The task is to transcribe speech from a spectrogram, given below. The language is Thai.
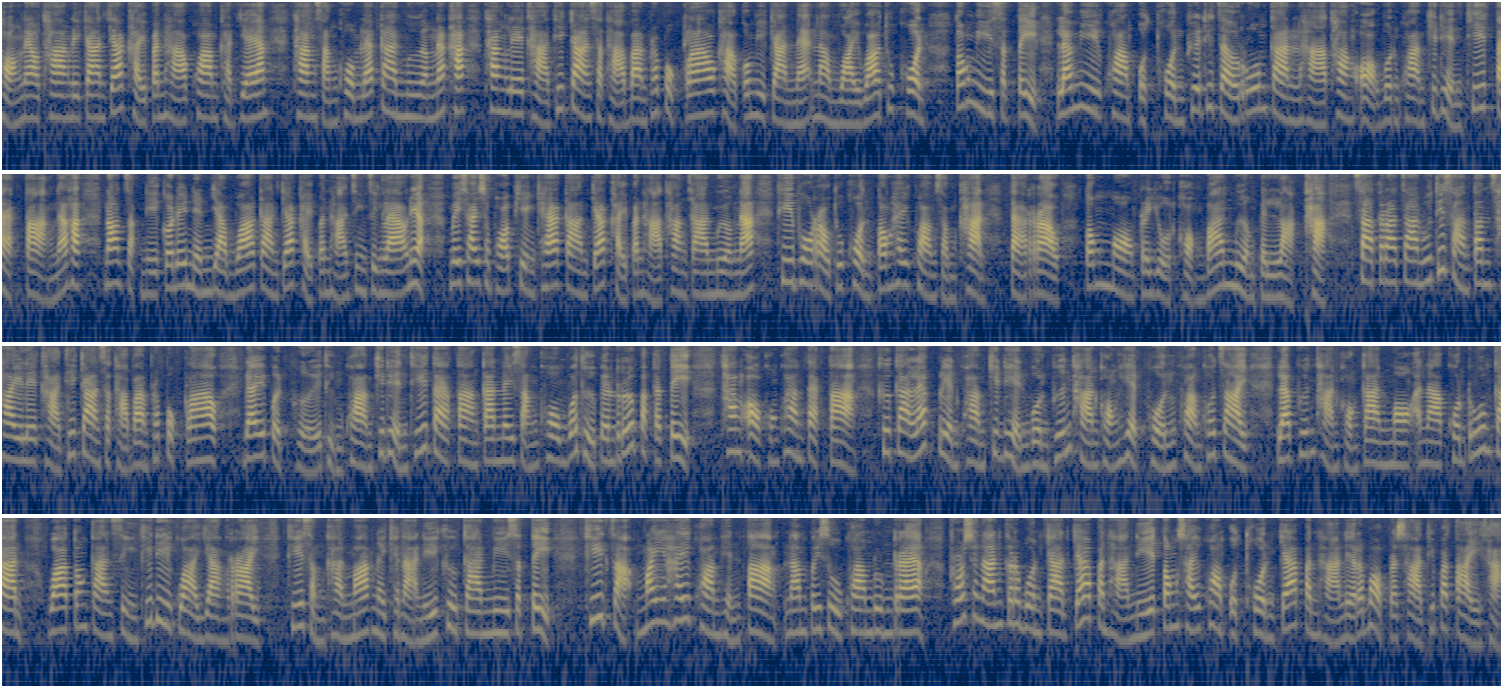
ของแนวทางในการแก้ไขปัญหาความขัดแย้ง ทางสังคมและการเมืองนะคะ ทางเลขาธิการสถาบันพระปกเกล้าค่ะ ก็มีการแนะนำไว้ว่าทุกคนต้องมีสติและมีความอดทนเพื่อที่จะร่วมกันหาทางออกบนความคิดเห็นที่แตกต่างนะคะ นอกจากนี้ก็ได้เน้นย้ำว่าการแก้ไขปัญหาจริง ๆ แล้วเนี่ยไม่ใช่เฉพาะเพียงแค่การแก้ไขปัญหาทางการเมืองนะ ที่พวกเราทุกคนต้องให้ความสำคัญ แต่เราต้องมองประโยชน์ของบ้านเมืองเป็นหลักค่ะศาสตราจารย์วุฒิสารตนชัยเลขาธิการสถาบันพระปกเกล้า ได้เปิดเผยถึงความคิดเห็นที่แตกต่างกันในสังคมว่าถือเป็นเรื่องปกติ ทางออกของความแตกต่าง คือการแลกเปลี่ยนความคิดเห็นบนพื้นฐานของเหตุผลความเข้าใจ และพื้นฐานของการมองอนาคตร่วมกัน ว่าต้องการสิ่งที่ดีกว่าอย่างไร ที่สำคัญมากในขณะนี้คือการมีสติที่จะไม่ให้ความเห็นต่างนำไปสู่ความรุนแรง เพราะฉะนั้นกระบวนการแก้ปัญหานี้ต้องใช้ความอดทนแก้ปัญหาในระบอบประชาธิปไตยค่ะ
